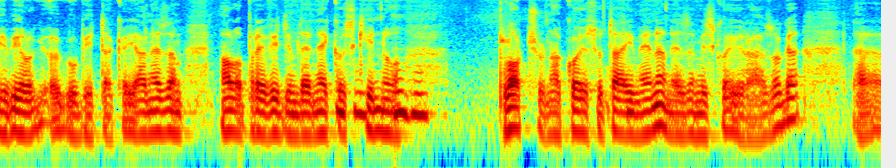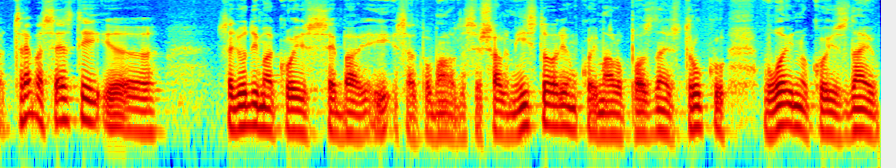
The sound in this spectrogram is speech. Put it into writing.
je bilo gubitaka. Ja ne znam, malo pre vidim da je neko mhm, skinuo mhm. ploču na koje su ta imena, ne znam iz kojih razloga. Treba sesti sa ljudima koji se bavi, sad pomalo da se šalim istorijom, koji malo poznaju struku vojnu, koji znaju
